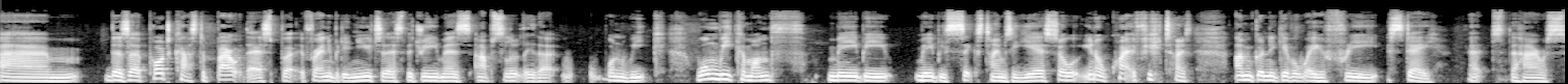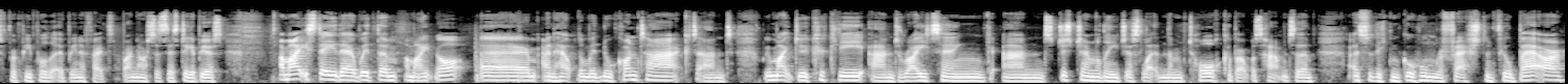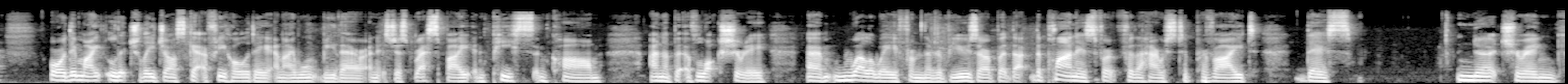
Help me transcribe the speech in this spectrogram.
Um, there's a podcast about this, but for anybody new to this, the dream is absolutely that one week, one week a month, maybe maybe six times a year. So you know, quite a few times, I'm going to give away a free stay at the house for people that have been affected by narcissistic abuse. I might stay there with them, I might not, um, and help them with no contact. And we might do cookery and writing and just generally just letting them talk about what's happened to them uh, so they can go home refreshed and feel better. Or they might literally just get a free holiday and I won't be there, and it's just respite and peace and calm and a bit of luxury um, well away from their abuser. But that the plan is for, for the house to provide this nurturing,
